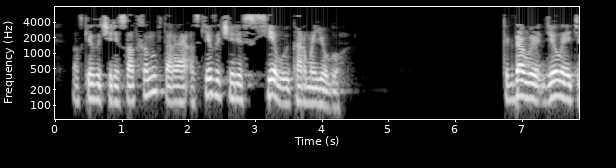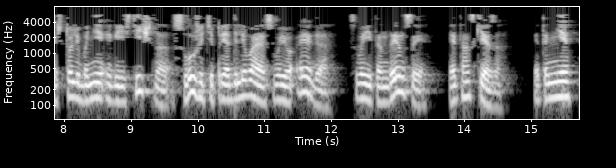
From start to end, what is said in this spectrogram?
– аскеза через садхану, вторая – аскеза через севу и карма-йогу. Когда вы делаете что-либо не эгоистично, служите, преодолевая свое эго, свои тенденции, это аскеза. Это не,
